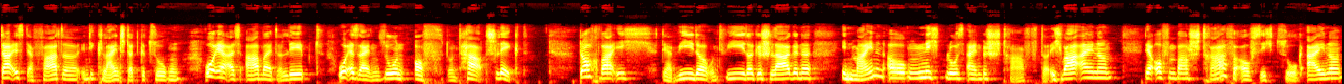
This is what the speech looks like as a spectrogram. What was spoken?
Da ist der Vater in die Kleinstadt gezogen, wo er als Arbeiter lebt, wo er seinen Sohn oft und hart schlägt. Doch war ich, der wieder und wieder geschlagene, in meinen Augen nicht bloß ein Bestrafter. Ich war einer, der offenbar Strafe auf sich zog, einer,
